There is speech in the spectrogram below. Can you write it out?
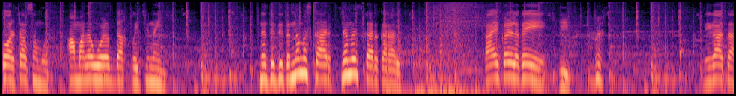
कोर्टासमोर आम्हाला ओळख दाखवायची नाही. नाही तर तिथं नमस्कार नमस्कार कराल. काय कळलं काय हम्म. निघा आता.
